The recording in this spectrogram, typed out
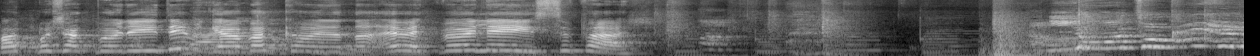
bak Başak böyle iyi değil mi? Gel bak kameradan. Evet böyle iyi süper. Tamam. çok güzel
